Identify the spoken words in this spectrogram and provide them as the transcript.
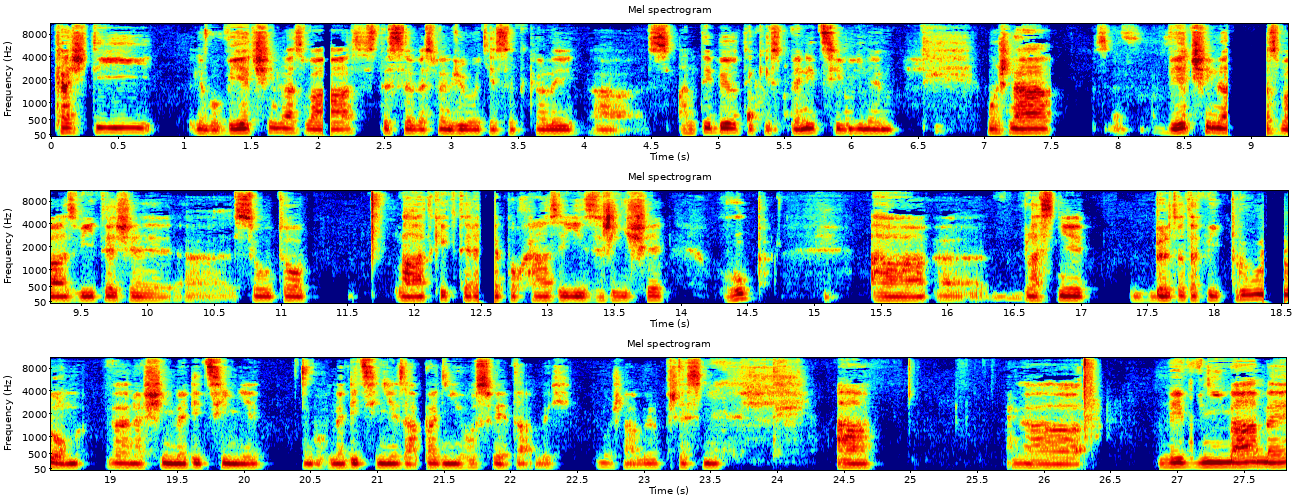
každý nebo většina z vás jste se ve svém životě setkali s antibiotiky, s penicilínem. Možná většina z vás víte, že jsou to látky, které pocházejí z říše hub a vlastně byl to takový průlom v naší medicíně, nebo v medicíně západního světa, abych možná byl přesný. A, a my vnímáme,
